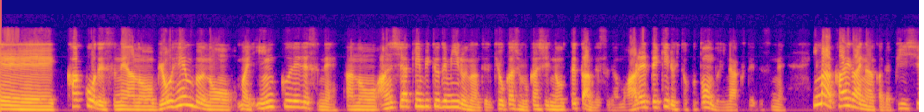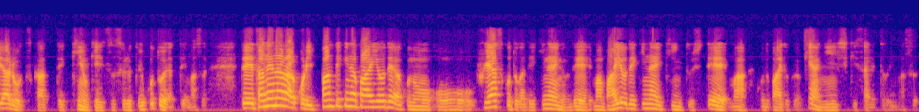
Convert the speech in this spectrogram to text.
えー、過去ですね、あの、病変部の、まあ、インクでですね、あの、暗視や顕微鏡で見るなんていう教科書昔載ってたんですが、もうあれできる人ほとんどいなくてですね、今、海外なんかで PCR を使って菌を検出するということをやっています。で、残念ながらこれ一般的な培養ではこの、増やすことができないので、まあ、培養できない菌として、まあ、この梅毒だけは認識されております。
